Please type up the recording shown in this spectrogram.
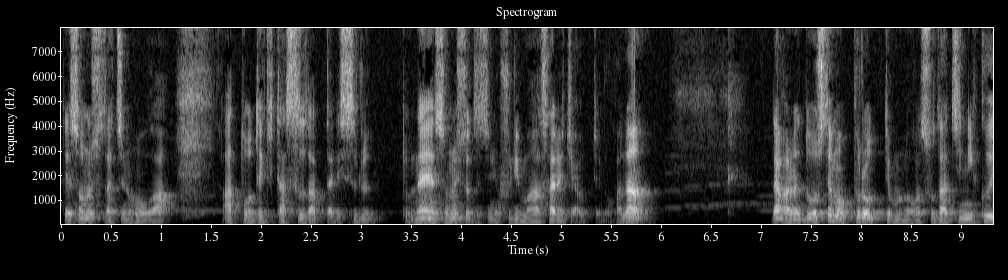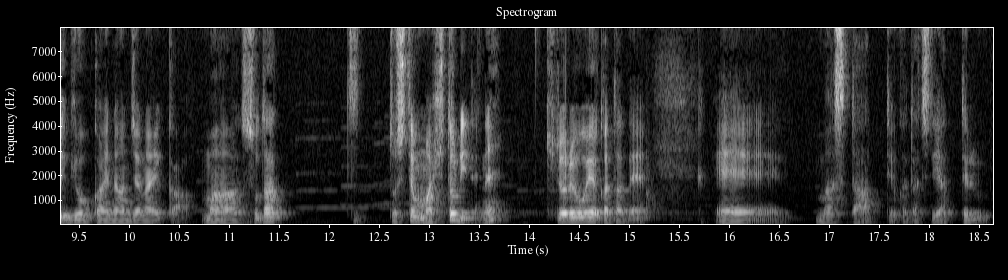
で、その人たちの方が圧倒的多数だったりするとね、その人たちに振り回されちゃうっていうのかな。だからどうしてもプロってものが育ちにくい業界なんじゃないか。まあ、育つとしても、まあ一人でね、一人親方で、えー、マスターっていう形でやってる。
